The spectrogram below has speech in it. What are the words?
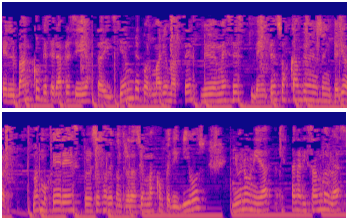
el banco que será presidido hasta diciembre por Mario Martel vive meses de intensos cambios en su interior. Más mujeres, procesos de contratación más competitivos y una unidad que está analizando las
